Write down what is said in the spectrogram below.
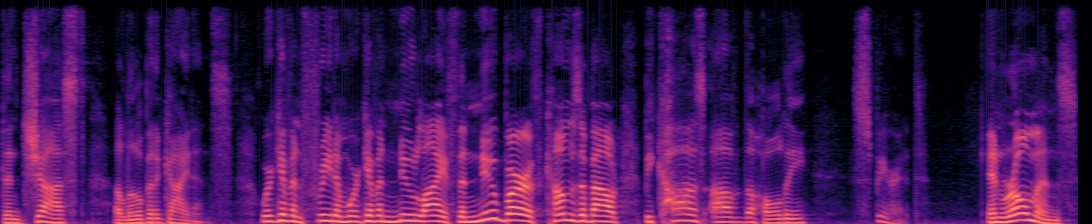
than just a little bit of guidance. We're given freedom, we're given new life. The new birth comes about because of the Holy Spirit. In Romans,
